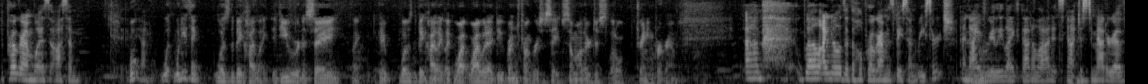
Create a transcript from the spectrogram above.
The program was awesome. Well, Yeah. what what do you think was the big highlight? If you were to say like, okay, what was the big highlight? Like, why why would I do Run Strong versus say some other just little training program? Um, well, I know that the whole program is based on research, and I mm-hmm. really like that a lot. It's not mm-hmm. just a matter of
